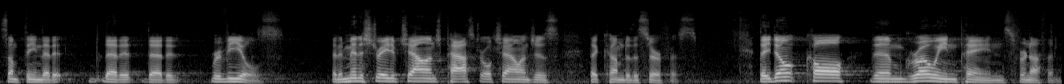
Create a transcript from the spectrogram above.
something that it, that it, that it reveals. An administrative challenge, pastoral challenges that come to the surface. They don't call them growing pains for nothing.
